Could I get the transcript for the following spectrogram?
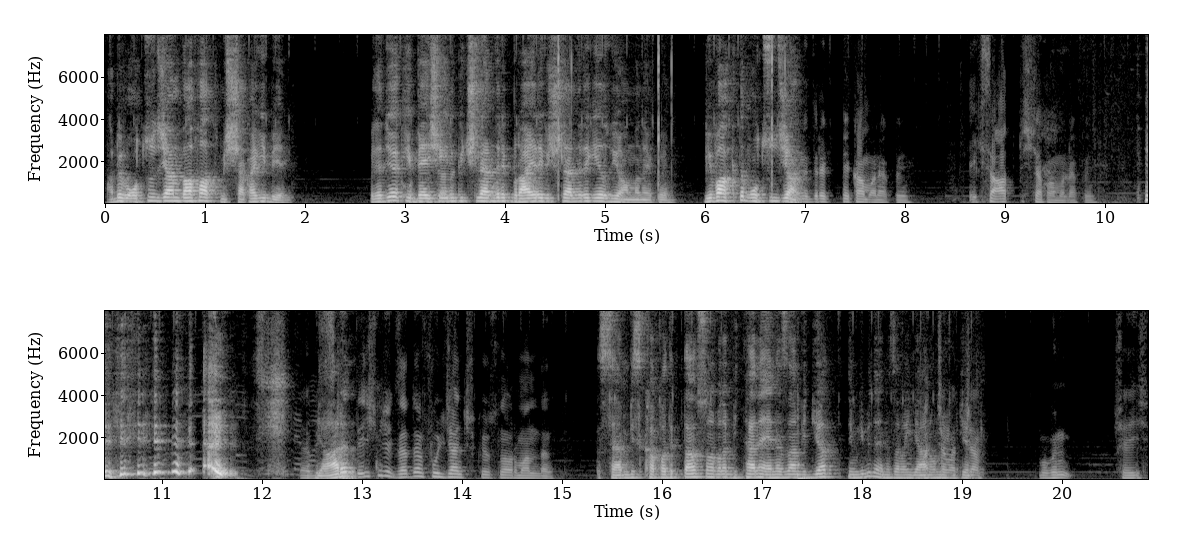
Abi bu 30 can buff atmış şaka gibi. Bir de diyor ki 5 şeyini güçlendirip Briar'ı güçlendirip yazıyor amına koyayım. Bir baktım 30 can. Yani direkt tek amına koyayım. Eksi 60 yap amına koyayım. Ya bir Yarın- sıkıntı değişmeyecek zaten full can çıkıyorsun ormandan. Sen biz kapadıktan sonra bana bir tane en azından video at dediğim gibi de en azından yarın onu Atacağım yükleyeyim. atacağım. Bugün şey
